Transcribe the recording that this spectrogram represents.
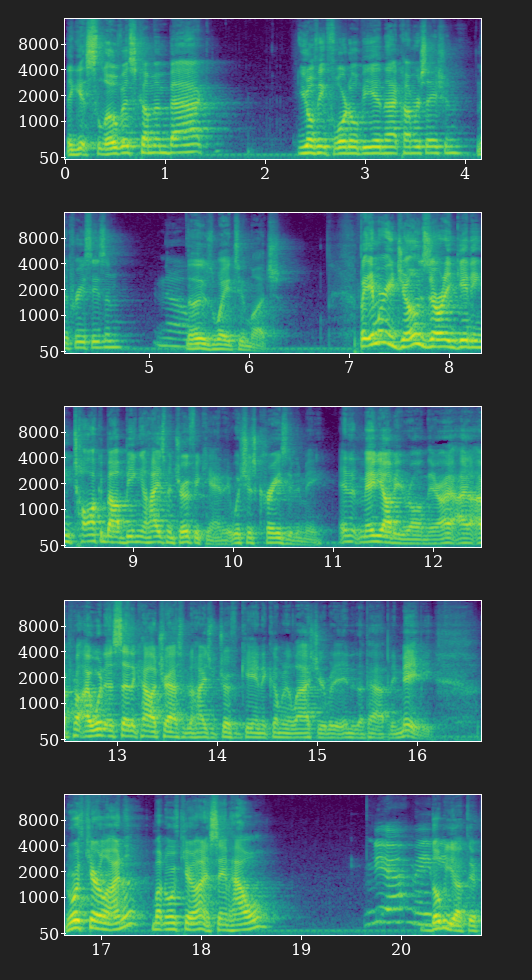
They get Slovis coming back. You don't think Florida will be in that conversation in the preseason? No. No, there's way too much. But Emory Jones is already getting talk about being a Heisman Trophy candidate, which is crazy to me. And maybe I'll be wrong there. I I, I, I wouldn't have said that Kyle Trask was a Heisman Trophy candidate coming in last year, but it ended up happening. Maybe. North Carolina. What about North Carolina? Sam Howell. Yeah, maybe. They'll be up there.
